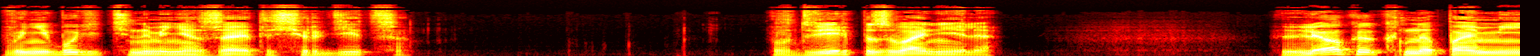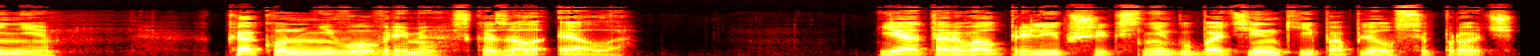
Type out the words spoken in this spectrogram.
Вы не будете на меня за это сердиться? В дверь позвонили. Легок на помине. Как он не вовремя, сказала Элла. Я оторвал прилипшие к снегу ботинки и поплелся прочь.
